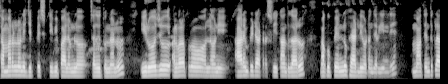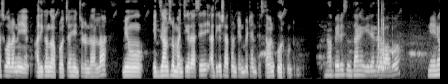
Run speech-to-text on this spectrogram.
తమ్మరలోని జెడ్పిహెచ్ టీబీ పాలెంలో చదువుతున్నాను. ఈ రోజు అల్వలపురంలోని ఆర్ఎంపీ డాక్టర్ శ్రీకాంత్ గారు మాకు పెన్ను ఫ్యాడ్లు ఇవ్వడం జరిగింది. మా టెన్త్ క్లాస్ వాళ్ళని అధికంగా ప్రోత్సహించడం వల్ల మేము ఎగ్జామ్స్లో మంచిగా రాసి అధిక శాతం టెన్ బై టెన్ తెస్తామని కోరుకుంటున్నాను. నా పేరు సుల్తాని వీరేంద్ర బాబు. నేను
